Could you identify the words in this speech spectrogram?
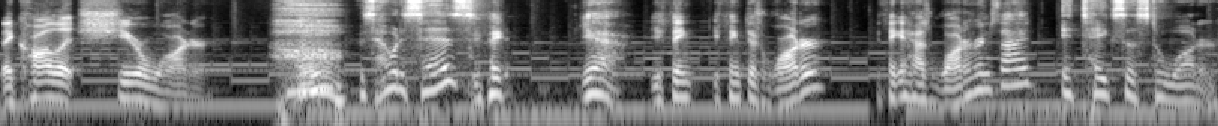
They call it sheer water. is that what it says? You think? Yeah. You think? You think there's water? You think it has water inside? It takes us to water.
